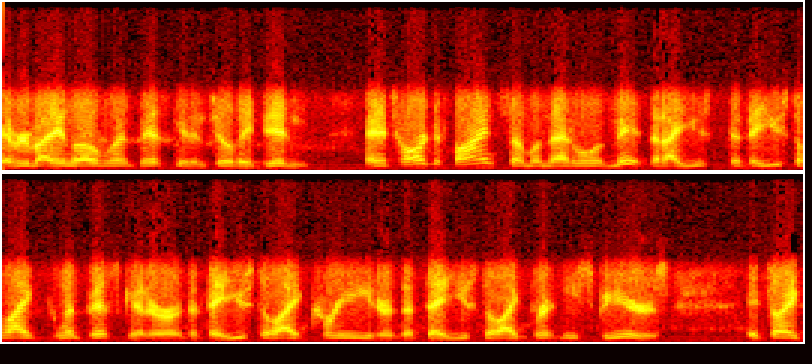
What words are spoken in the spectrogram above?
Everybody loved Limp Bizkit until they didn't. And it's hard to find someone that will admit that I used that they used to like Limp Bizkit or that they used to like Creed or that they used to like Britney Spears. It's like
